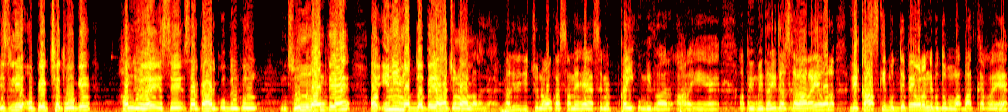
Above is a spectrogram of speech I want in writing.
इसलिए उपेक्षित होके हम जो है इससे सरकार को बिल्कुल शून्य मानते हैं और इन्हीं मुद्दों पे यहाँ चुनाव लड़ा जाएगा। भागीरथ जी चुनाव का समय है ऐसे में कई उम्मीदवार आ रहे हैं अपनी उम्मीदवारी दर्ज करा रहे हैं और विकास के मुद्दे पे और अन्य मुद्दों पर बा- बात कर रहे हैं।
